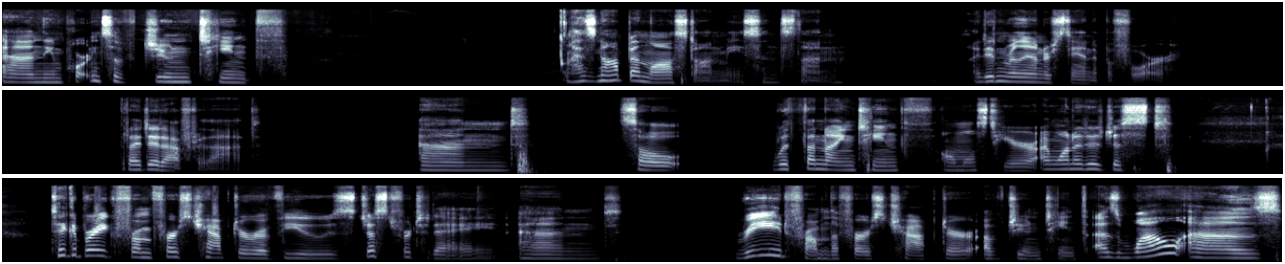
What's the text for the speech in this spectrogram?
and the importance of Juneteenth has not been lost on me since then. I didn't really understand it before but I did after that. And so, with the 19th almost here, I wanted to just take a break from first chapter reviews just for today and read from the first chapter of Juneteenth, as well as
